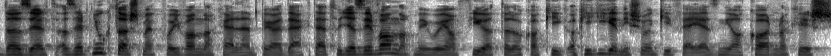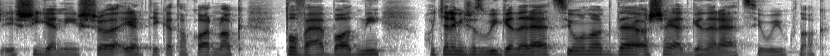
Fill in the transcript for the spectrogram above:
De azért, azért nyugtass meg, hogy vannak ellenpéldák. Tehát, hogy azért vannak még olyan fiatalok, akik, akik igenis önkifejezni akarnak, és, és igenis értéket akarnak továbbadni, hogyha nem is az új generációnak, de a saját generációjuknak.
